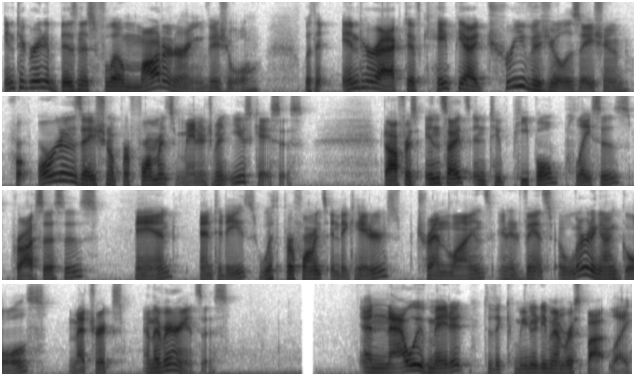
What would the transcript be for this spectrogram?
integrated business flow monitoring visual with an interactive KPI tree visualization for organizational performance management use cases. It offers insights into people, places, processes, and entities with performance indicators, trend lines, and advanced alerting on goals, metrics, and their variances. And now we've made it to the community member spotlight.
